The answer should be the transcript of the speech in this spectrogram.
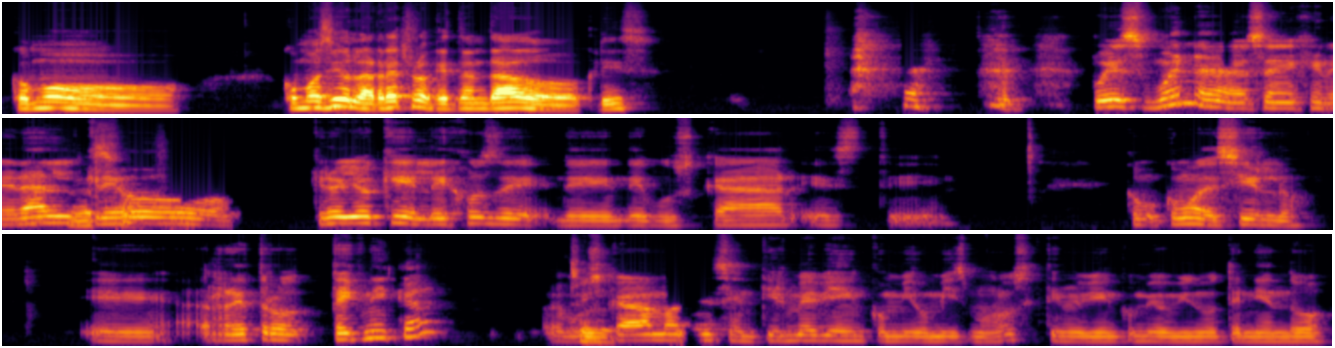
¿Cómo, ¿Cómo ha sido la retro que te han dado, Chris? pues buena, o sea, en general eso. creo creo yo que lejos de, de, de buscar, este, ¿cómo, cómo decirlo? Eh, retro técnica, buscaba sí. más de sentirme bien conmigo mismo, ¿no? Sentirme bien conmigo mismo teniendo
